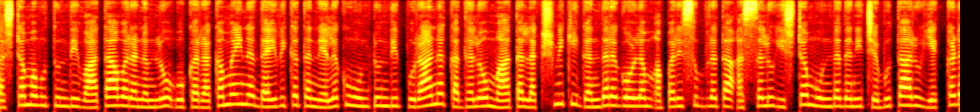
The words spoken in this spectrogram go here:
కష్టమవుతుంది. వాతావరణంలో ఒక రకమైన దైవికత నెలకు ఉంటుంది. పురాణ కథలో మాత లక్ష్మికి గందరగోళం అపరిశుభ్రత అస్సలు ఇష్టం ఉండదని చెబుతారు. ఎక్కడ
